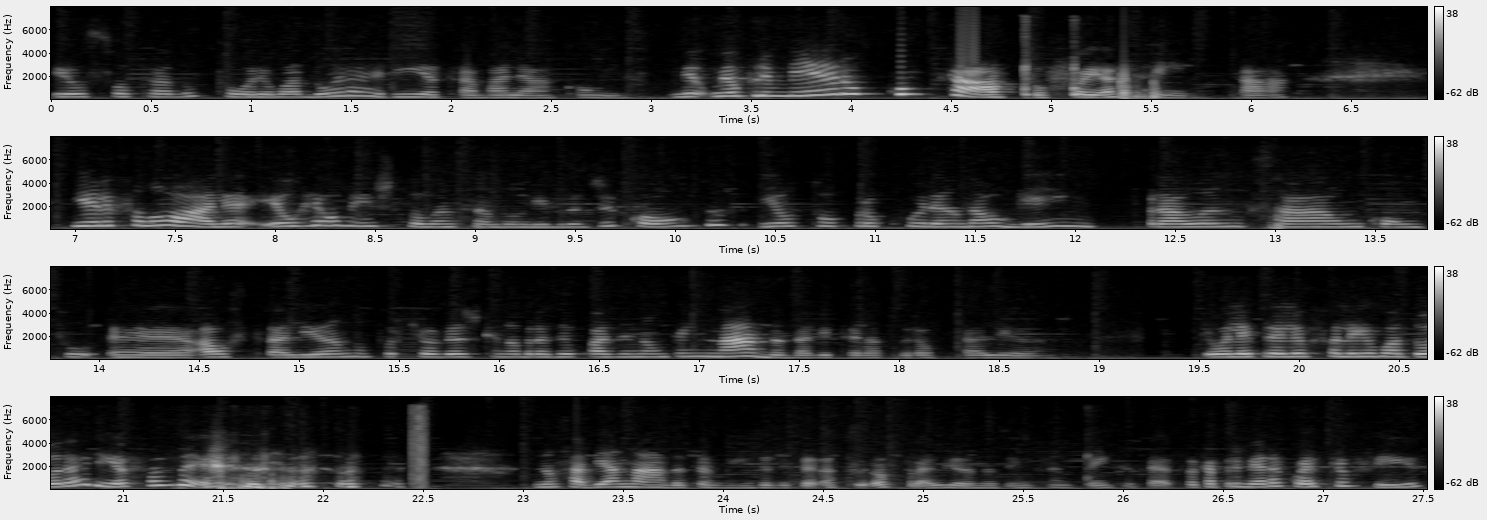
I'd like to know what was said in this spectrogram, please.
eu sou tradutor, eu adoraria trabalhar com isso. Meu, meu primeiro contato foi assim, tá? E ele falou: olha, eu realmente estou lançando um livro de contos e eu estou procurando alguém para lançar um conto é, australiano, porque eu vejo que no Brasil quase não tem nada da literatura australiana. Eu olhei para ele e falei, eu adoraria fazer. não sabia nada também de literatura australiana, gente, sendo bem sincero. Só que a primeira coisa que eu fiz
